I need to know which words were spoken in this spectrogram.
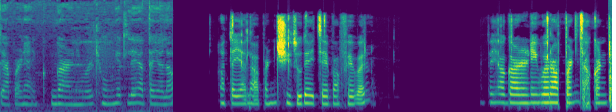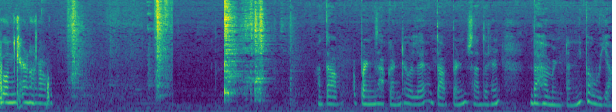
ते आपण एक गाळणीवर ठेवून घेतले. आता याला आता याला आपण शिजू द्यायचंय वाफेवर. आता या गाळणीवर आपण झाकण ठेवून घेणार आहोत. आता आपण झाकण ठेवलंय. आता आपण साधारण दहा मिनिटांनी पाहूया.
